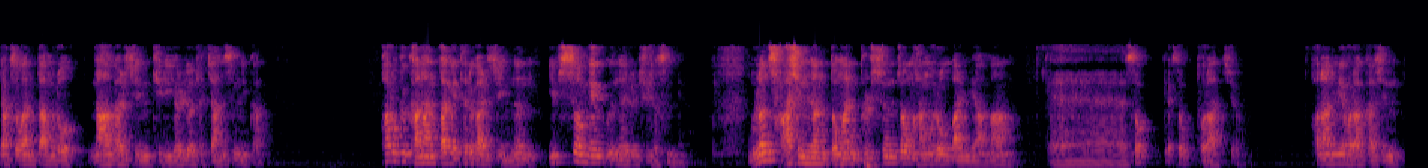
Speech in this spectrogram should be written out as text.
약속한 땅으로 나아갈 수 있는 길이 열려졌지 않습니까? 바로 그 가나안 땅에 들어갈 수 있는 입성의 은혜를 주셨습니다. 물론 40년 동안 불순종함으로 말미암아 계속 계속 돌았죠. 하나님이 허락하신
